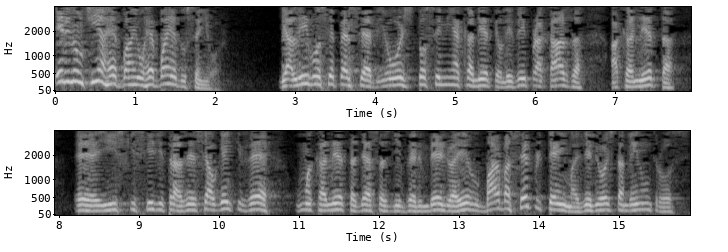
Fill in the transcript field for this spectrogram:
ele não tinha rebanho, o rebanho é do Senhor. E ali você percebe, eu hoje estou sem minha caneta, eu levei para casa a caneta é, e esqueci de trazer. Se alguém tiver uma caneta dessas de vermelho aí, o Barba sempre tem, mas ele hoje também não trouxe.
